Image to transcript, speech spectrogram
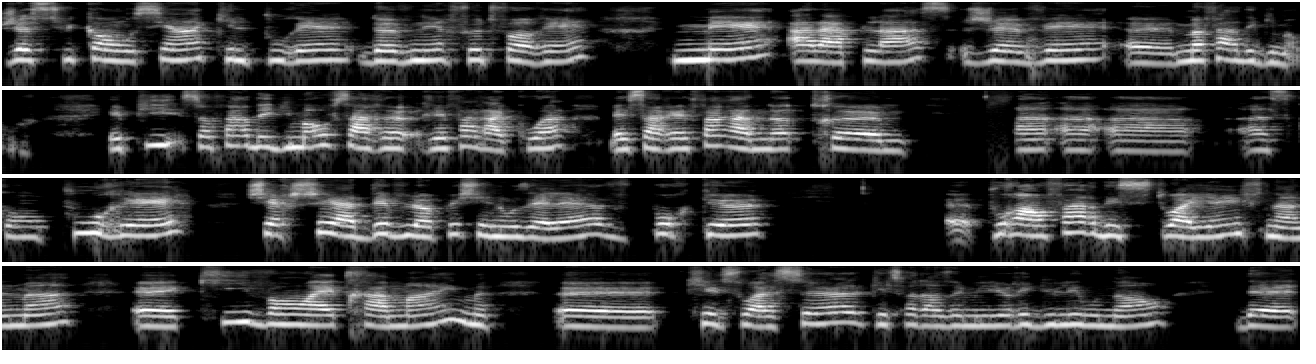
je suis conscient qu'il pourrait devenir feu de forêt, mais à la place, je vais euh, me faire des guimauves. Et puis, se faire des guimauves, ça réfère à quoi? Ben, ça réfère à notre, euh, à, ce qu'on pourrait chercher à développer chez nos élèves pour que euh, pour en faire des citoyens, finalement, qui vont être à même, qu'ils soient seuls, qu'ils soient dans un milieu régulé ou non, de,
